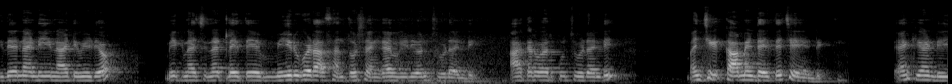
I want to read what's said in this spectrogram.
ఇదేనండి ఈనాటి వీడియో. మీకు నచ్చినట్లయితే మీరు కూడా సంతోషంగా వీడియోని చూడండి. ఆఖరి వరకు చూడండి. మంచిగా కామెంట్ అయితే చేయండి. థ్యాంక్ యూ అండి.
